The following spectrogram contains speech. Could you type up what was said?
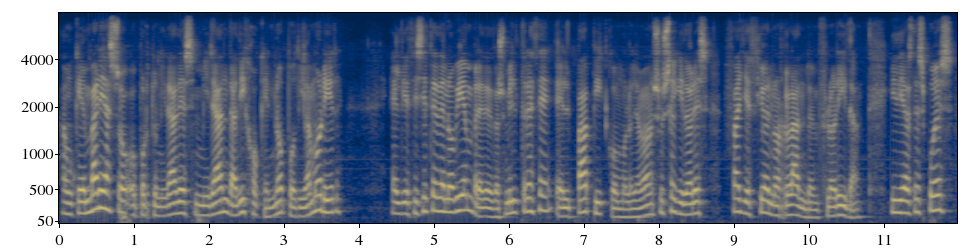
Aunque en varias oportunidades Miranda dijo que no podía morir, el 17 de noviembre de 2013 el papi, como lo llamaban sus seguidores, falleció en Orlando, en Florida, y días después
